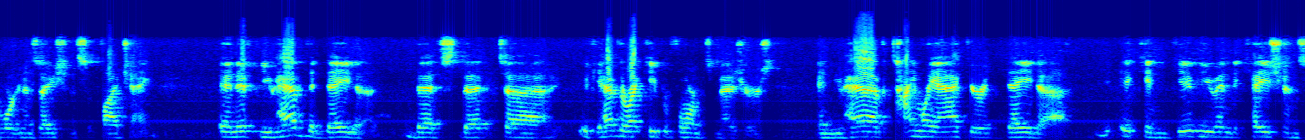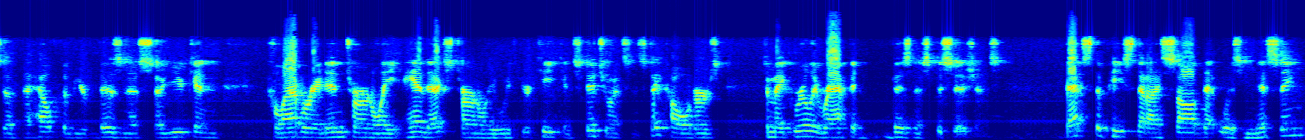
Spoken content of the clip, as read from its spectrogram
organization supply chain. And if you have the data that's that uh, if you have the right key performance measures and you have timely accurate data, it can give you indications of the health of your business so you can collaborate internally and externally with your key constituents and stakeholders to make really rapid business decisions. That's the piece that I saw that was missing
